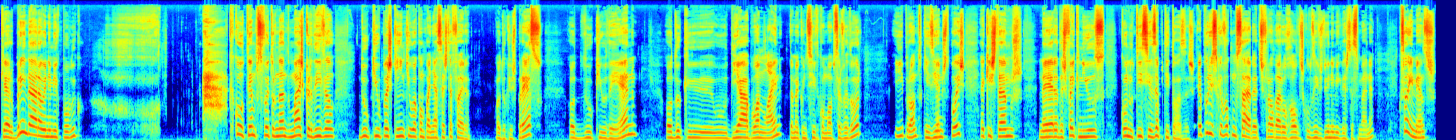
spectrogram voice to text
Quero brindar ao inimigo público ah, que com o tempo se foi tornando mais credível do que o Pasquim que o acompanha à sexta-feira. Ou do que o Expresso, ou do que o DN, ou do que o Diabo Online, também conhecido como Observador. E pronto, 15 anos depois, aqui estamos na era das fake news com notícias apetitosas. É por isso que eu vou começar a desfraldar o rol de exclusivos do inimigo desta semana, que são imensos.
